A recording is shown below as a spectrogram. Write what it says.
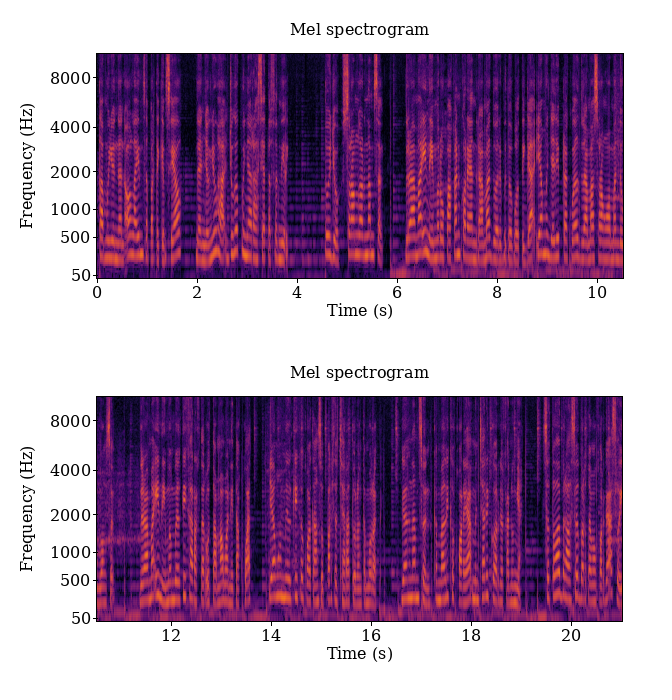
tamu Yun Dan lain seperti Kim Seol dan Jung Yoo Ha juga punya rahasia tersendiri. 7. Stronger Namsen Drama ini merupakan Korean drama 2023 yang menjadi prequel drama Strong Woman The Wongsun. Drama ini memiliki karakter utama wanita kuat yang memiliki kekuatan super secara turun-temurun. Gang Namsun kembali ke Korea mencari keluarga kandungnya. Setelah berhasil bertemu keluarga asli,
